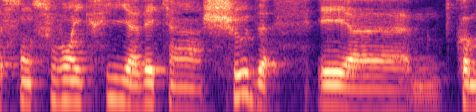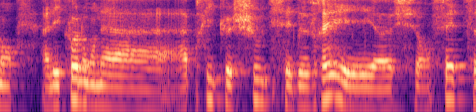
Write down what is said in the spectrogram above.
sont souvent écrits avec un should et euh, comment À l'école, on a appris que should c'est de vrai, et euh, en fait,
